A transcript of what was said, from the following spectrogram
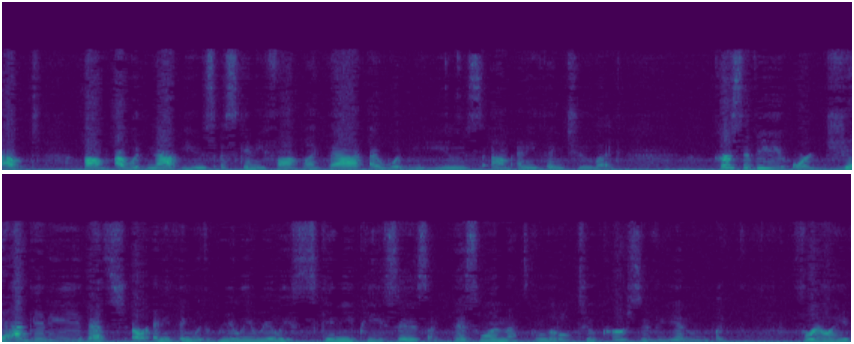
out, um, I would not use a skinny font like that. I wouldn't use um, anything too like cursive or jaggedy, that's, or anything with really, really skinny pieces, like this one, that's a little too cursive and like frilly.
